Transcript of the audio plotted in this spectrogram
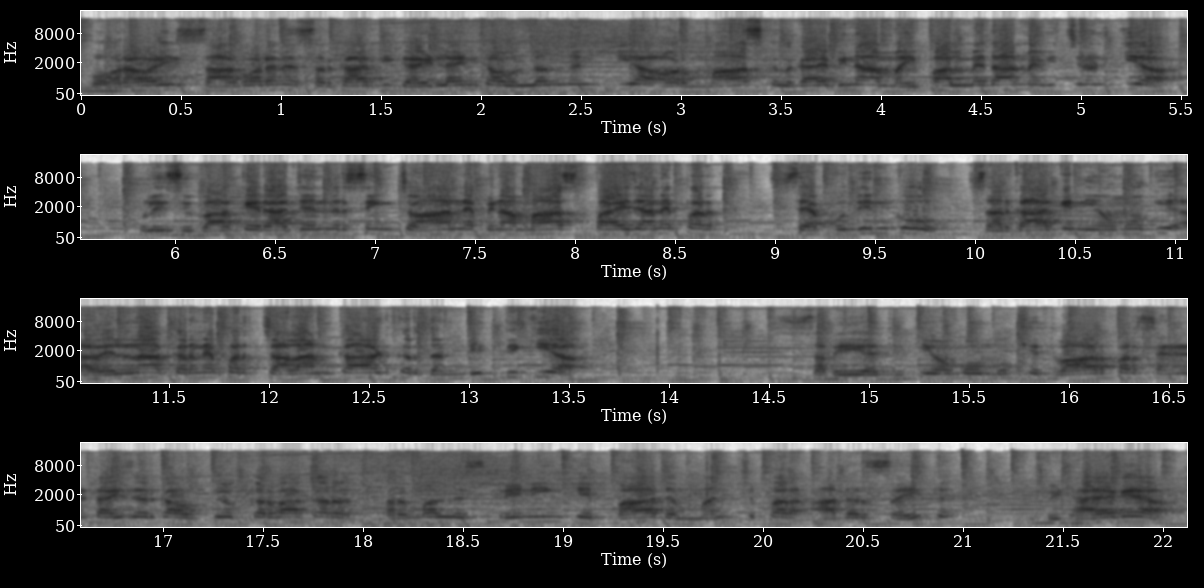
बोहरावाड़ी सागवाड़ा ने सरकार की गाइडलाइन का उल्लंघन किया और मास्क लगाए बिना महिपाल मैदान में विचरण किया। पुलिस विभाग के राजेंद्र सिंह चौहान ने बिना मास्क पाए जाने पर सैफुद्दीन को सरकार के नियमों की अवहेलना करने पर चालान काट कर दंडित भी किया। सभी अतिथियों को मुख्य द्वार पर सैनिटाइजर का उपयोग करवाकर थर्मल स्क्रीनिंग के बाद मंच पर आदर सहित बिठाया गया।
